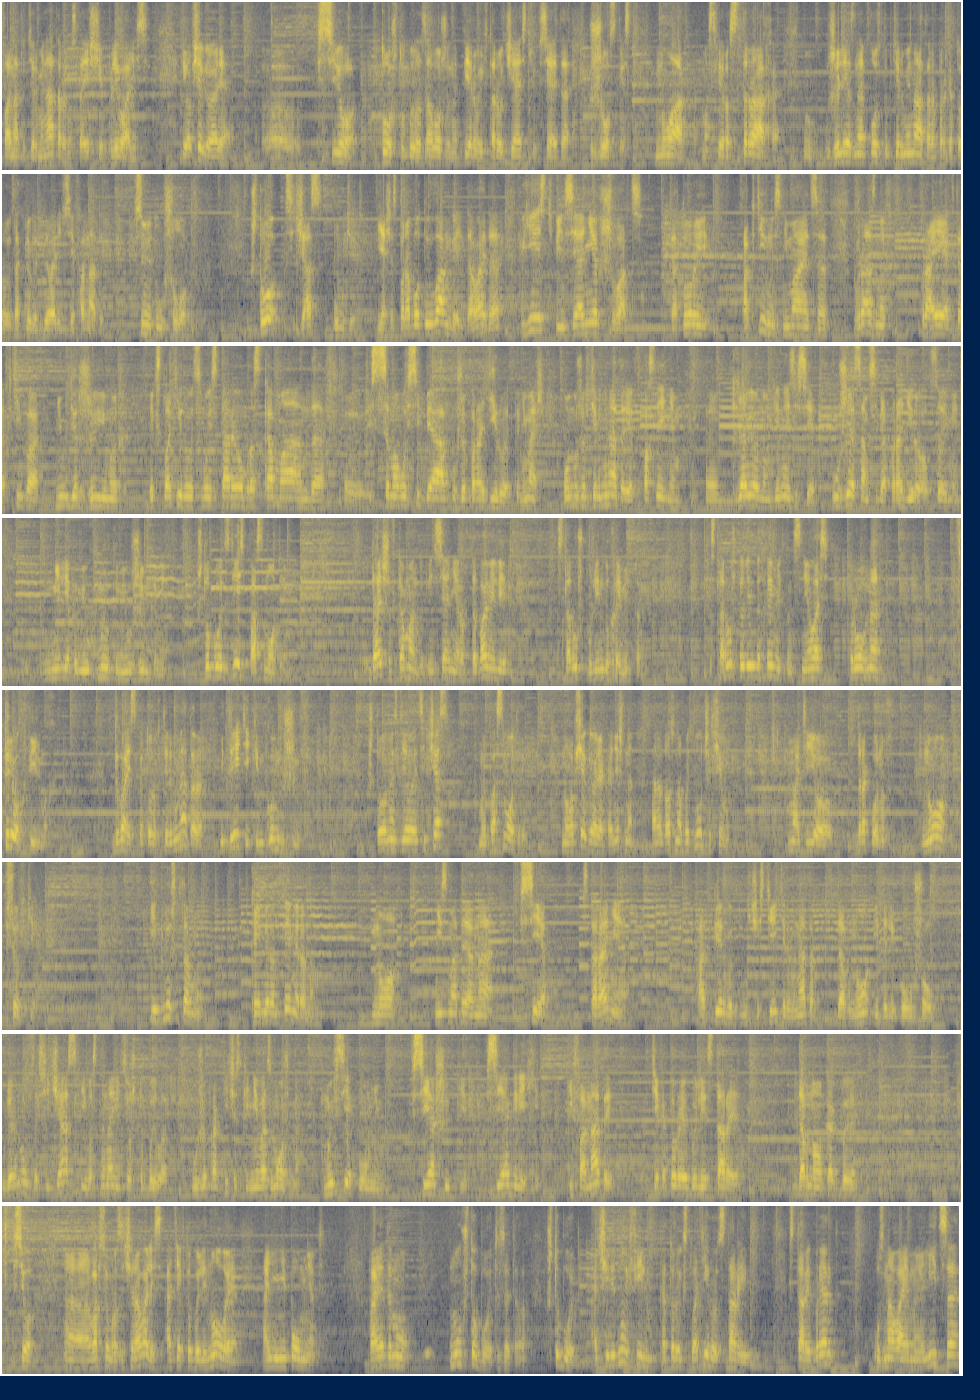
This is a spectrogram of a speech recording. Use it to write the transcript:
фанаты Терминатора настоящие плевались. И вообще говоря, э, все то, что было заложено первой и второй частью, вся эта жесткость, нуар, атмосфера страха, железная поступ Терминатора, про которую так любят говорить все фанаты, все это ушло. Что сейчас будет? Я сейчас поработаю вангой, давай, да? Есть пенсионер Шварц, который активно снимается в разных проектах, типа «Неудержимых», эксплуатирует свой старый образ команда, э, самого себя уже пародирует, понимаешь? Он уже в «Терминаторе», в последнем э, говенном генезисе, уже сам себя пародировал своими нелепыми ухмылками, ужимками. Что будет здесь, посмотрим. Дальше в команду пенсионеров добавили старушку Линду Хэмилтон. Старушка Линда Хэмилтон снялась ровно в трех фильмах. Два из которых Терминатора и третий Кинг-Конг жив. Что она сделает сейчас, мы посмотрим. Но вообще говоря, конечно, она должна быть лучше, чем мать ее драконов. Но все-таки. И плюс к тому, Кэмерон Кэмероном, но несмотря на все старания, от первых двух частей Терминатор давно и далеко ушел. Вернуться сейчас и восстановить все, что было, уже практически невозможно. Мы все помним все ошибки, все огрехи. И фанаты, те, которые были старые, давно как бы все, э, во всем разочаровались, а те, кто были новые, они не помнят Поэтому, ну что будет из этого? Что будет? Очередной фильм, который эксплуатирует старый, старый бренд, узнаваемые лица,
